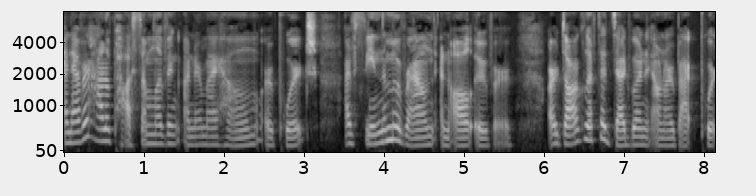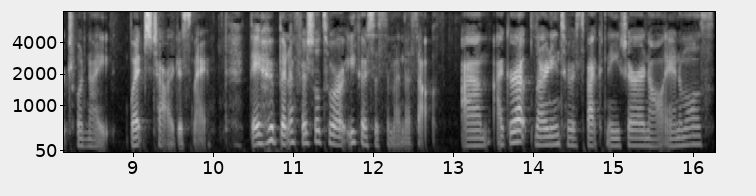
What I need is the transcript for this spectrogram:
I never had a possum living under my home or porch. I've seen them around and all over. Our dog left a dead one on our back porch one night, which to our dismay. They are beneficial to our ecosystem in the South. Um, I grew up learning to respect nature and all animals.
